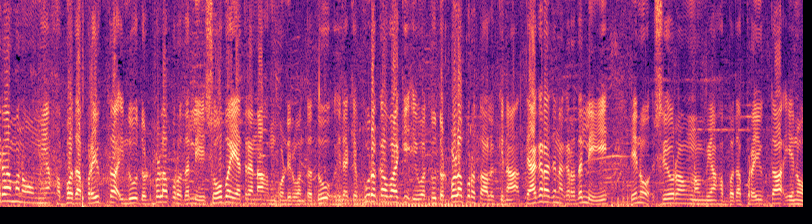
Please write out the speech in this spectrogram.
ಶ್ರೀರಾಮನವಮಿಯ ಹಬ್ಬದ ಪ್ರಯುಕ್ತ ಇಂದು ದೊಡ್ಡಬಳ್ಳಾಪುರದಲ್ಲಿ ಶೋಭಾಯಾತ್ರೆಯನ್ನು ಹಮ್ಮಿಕೊಂಡಿರುವಂಥದ್ದು. ಇದಕ್ಕೆ ಪೂರಕವಾಗಿ ಇವತ್ತು ದೊಡ್ಡಬಳ್ಳಾಪುರ ತಾಲೂಕಿನ ತ್ಯಾಗರಾಜನಗರದಲ್ಲಿ ಏನು ಶ್ರೀರಾಮನವಮಿಯ ಹಬ್ಬದ ಪ್ರಯುಕ್ತ ಏನು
